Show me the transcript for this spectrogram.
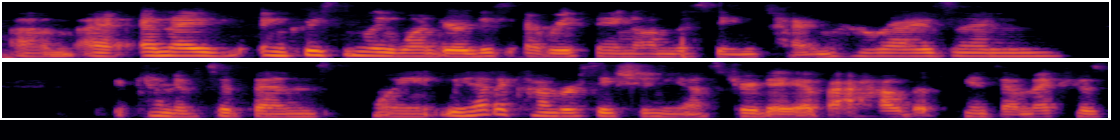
Mm-hmm. Um, I, and I've increasingly wondered is everything on the same time horizon? Kind of to Ben's point, we had a conversation yesterday about how the pandemic has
